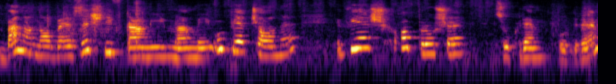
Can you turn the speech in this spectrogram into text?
bananowe ze śliwkami mamy upieczone. Wierzch opruszę cukrem pudrem.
